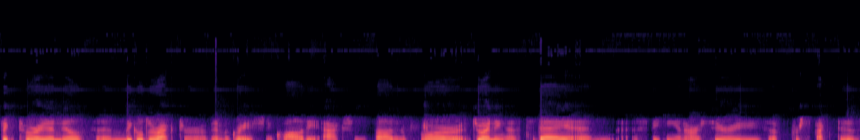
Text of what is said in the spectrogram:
Victoria Neilson, Legal Director of Immigration Equality Action Fund, for joining us today and speaking in our series of perspectives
